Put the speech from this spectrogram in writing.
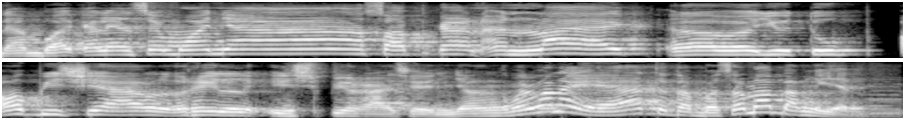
Dan buat kalian semuanya subscribe and like uh, YouTube official Real Inspiration. Jangan ke mana-mana ya, tetap bersama Bang Ian.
